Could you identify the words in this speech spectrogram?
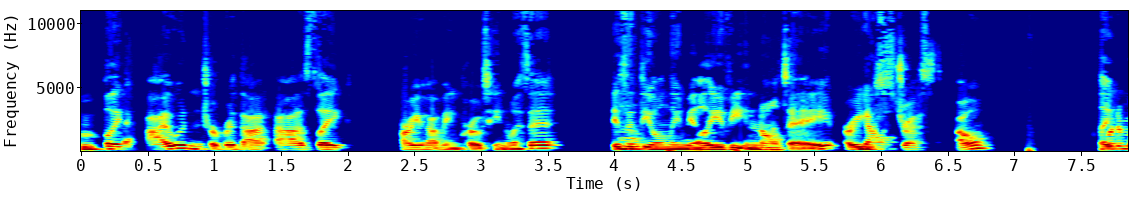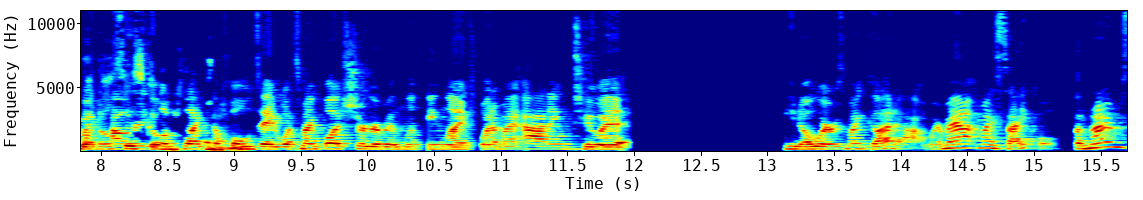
like I would interpret that as like, are you having protein with it? Is it the mm. only meal you've eaten all day? Are you yeah. stressed out? Like, what, what else is going look like on? the whole day? What's my blood sugar been looking like? What am I adding to it? You know, where's my gut at? Where am I at in my cycle? Sometimes,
